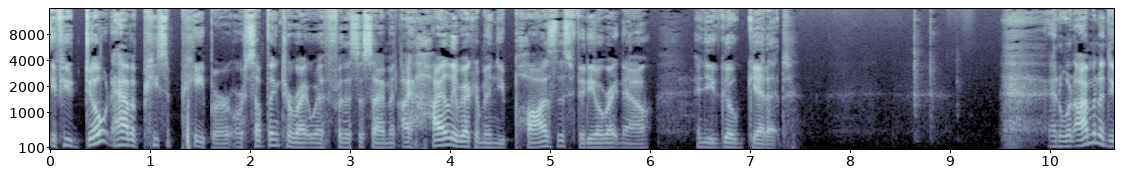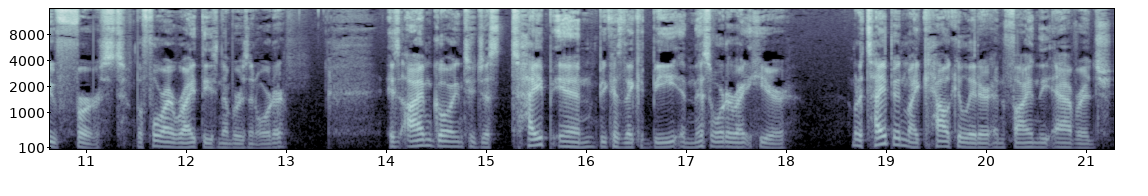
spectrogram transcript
if you don't have a piece of paper or something to write with for this assignment, I highly recommend you pause this video right now and you go get it. And what I'm going to do first, before I write these numbers in order, is I'm going to just type in, because they could be in this order right here, I'm going to type in my calculator and find the average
